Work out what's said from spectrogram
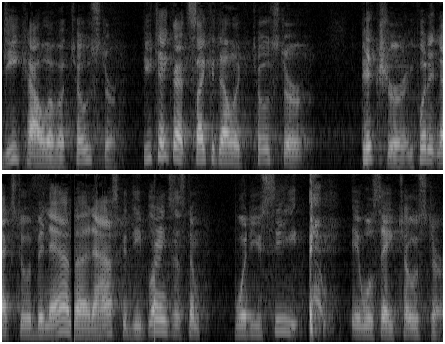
decal of a toaster. If you take that psychedelic toaster picture and put it next to a banana and ask a deep learning system, what do you see? it will say toaster.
